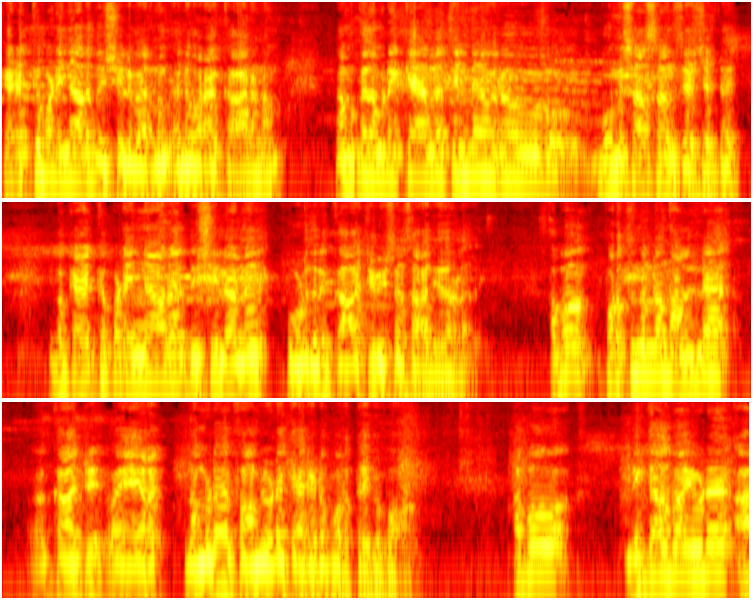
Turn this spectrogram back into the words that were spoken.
കിഴക്ക് പടിഞ്ഞാറ് ദിശയിൽ വരണം എന്ന് പറയാൻ കാരണം നമുക്ക് നമ്മുടെ കേരളത്തിന്റെ ഒരു ഭൂമിശാസ്ത്രം അനുസരിച്ചിട്ട് ഇപ്പൊ കിഴക്ക് പടിഞ്ഞാറ് ദിശയിലാണ് കൂടുതൽ കാറ്റ് വീശാൻ സാധ്യത ഉള്ളത്. അപ്പോൾ പുറത്തുനിന്നുള്ള നല്ല കാറ്റ് എയർ നമ്മുടെ ഫാമിലൂടെ കയറിയിട്ട് പുറത്തേക്ക് പോകാം അപ്പോൾ മിഗ്ദാദ് ഭായിയുടെ ആ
